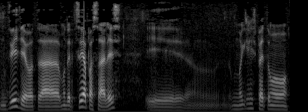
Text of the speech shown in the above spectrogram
Вот видите, вот а, мудрецы опасались, и э, у многих есть поэтому,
